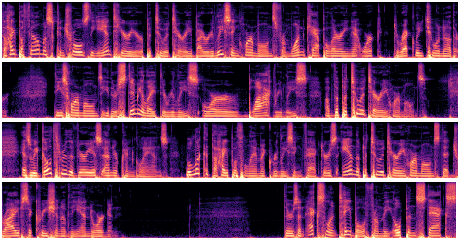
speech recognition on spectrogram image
the hypothalamus controls the anterior pituitary by releasing hormones from one capillary network directly to another. These hormones either stimulate the release or block release of the pituitary hormones. As we go through the various endocrine glands, we'll look at the hypothalamic releasing factors and the pituitary hormones that drive secretion of the end organ. There's an excellent table from the OpenStax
